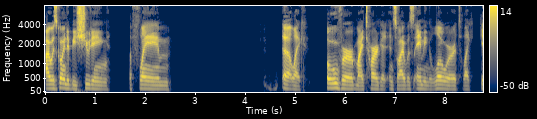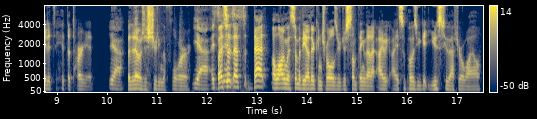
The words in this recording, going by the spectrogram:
I was going to be shooting the flame, uh, like over my target, and so I was aiming lower to like get it to hit the target, yeah but then I was just shooting the floor. yeah it's, But that's, it's- that's that, along with some of the other controls, are just something that I, I suppose you get used to after a while.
